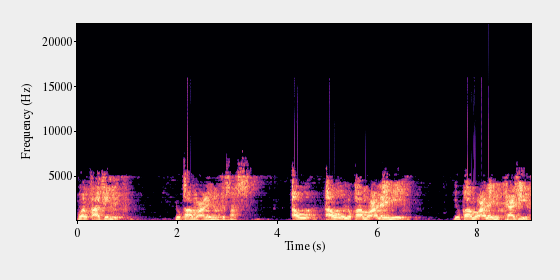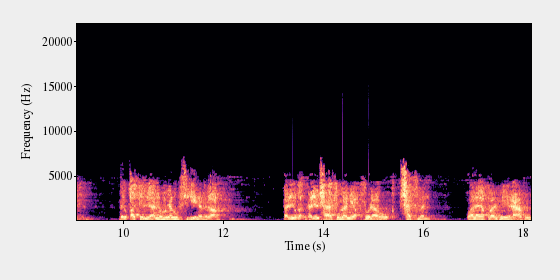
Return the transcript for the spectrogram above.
والقاتل يقام عليه القصاص أو أو يقام عليه يقام عليه التعذير بالقتل لأنه من المفسدين في الأرض. فللحاكم أن يقتله حتما ولا يقبل فيه العفو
